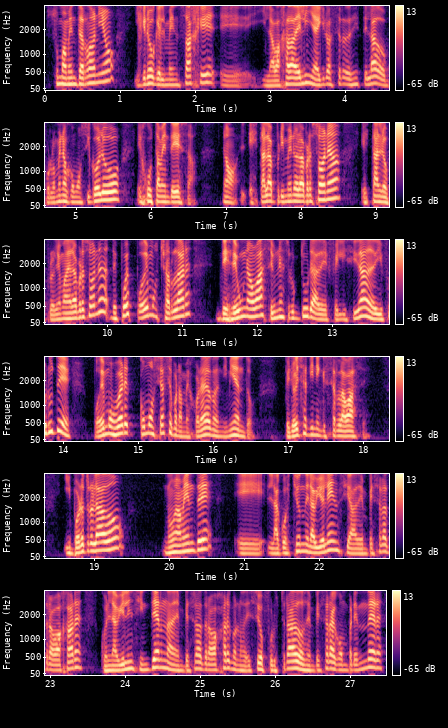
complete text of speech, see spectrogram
sumamente erróneo. Y creo que el mensaje eh, y la bajada de línea que quiero hacer desde este lado, por lo menos como psicólogo, es justamente esa. No, está primero la persona, están los problemas de la persona, después podemos charlar desde una base, una estructura de felicidad, de disfrute, podemos ver cómo se hace para mejorar el rendimiento. Pero esa tiene que ser la base. Y por otro lado, nuevamente, eh, la cuestión de la violencia, de empezar a trabajar con la violencia interna, de empezar a trabajar con los deseos frustrados, de empezar a comprender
